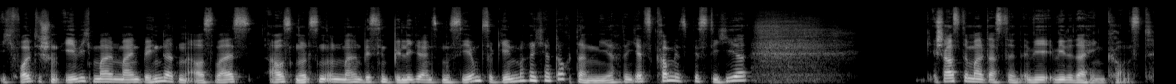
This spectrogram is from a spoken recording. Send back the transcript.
ich wollte schon ewig mal meinen Behindertenausweis ausnutzen und mal ein bisschen billiger ins Museum zu gehen, mache ich ja doch dann nie. Jetzt komm, jetzt bist du hier. Schaust du mal, dass du, wie, wie du da hinkommst.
